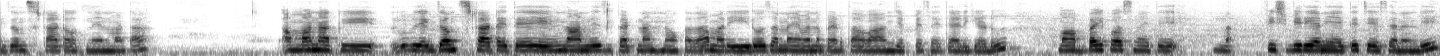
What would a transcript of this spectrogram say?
ఎగ్జామ్స్ స్టార్ట్ అవుతున్నాయి అనమాట అమ్మ నాకు ఈ ఎగ్జామ్స్ స్టార్ట్ అయితే ఏమి నాన్ వెజ్ పెట్టనంటున్నావు కదా. మరి ఈ రోజన్నా ఏమైనా పెడతావా అని చెప్పేసి అయితే అడిగాడు. మా అబ్బాయి కోసం అయితే నా- ఫిష్ బిర్యానీ అయితే చేశానండి.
